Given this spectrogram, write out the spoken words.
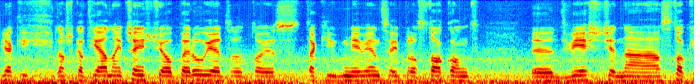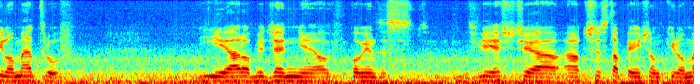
jakich na przykład ja najczęściej operuję, to, to jest taki mniej więcej prostokąt yy, 200 na 100 km. I ja robię dziennie pomiędzy s- 200 a, a 350 km.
